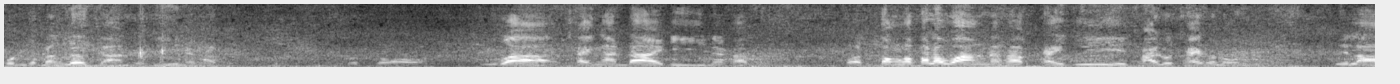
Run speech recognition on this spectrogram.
คนกำลังเลิกงานแบบนี้นะครับรถก็ถือว่าใช้งานได้ดีนะครับ ก็ต้องระมัดระวังนะครับ ใครที่ใช้รถใช้ถนน เวลา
